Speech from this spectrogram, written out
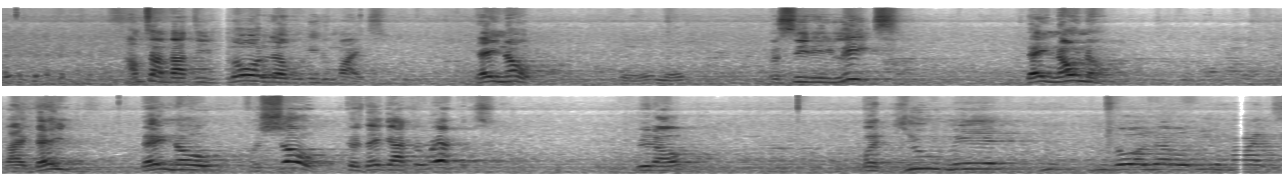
I'm talking about these lower level Edomites. They know. Yeah, they know. But see the elites, they know no. Like they they know for sure because they got the records. You know. But you men, you, you lower level Edomites,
